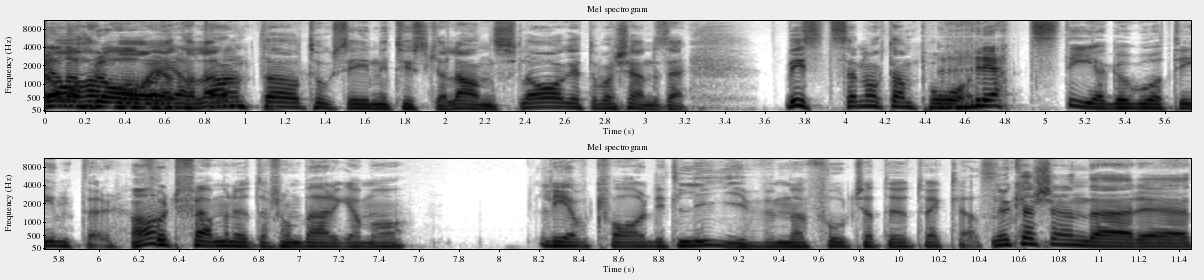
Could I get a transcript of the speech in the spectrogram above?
jävla han bra var i i Atalanta, Atalanta. och tog sig in i tyska landslaget och man kände så här. Visst, sen åkte han på... Rätt steg att gå till Inter. Ja. 45 minuter från Bergamo. Lev kvar ditt liv, men fortsätt utvecklas. Nu kanske den där eh,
